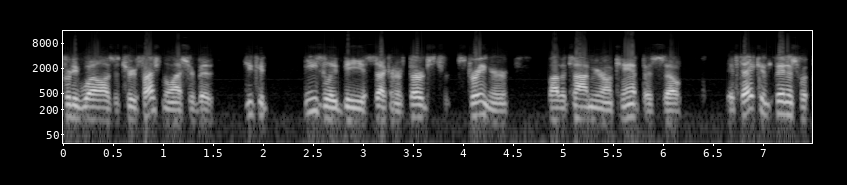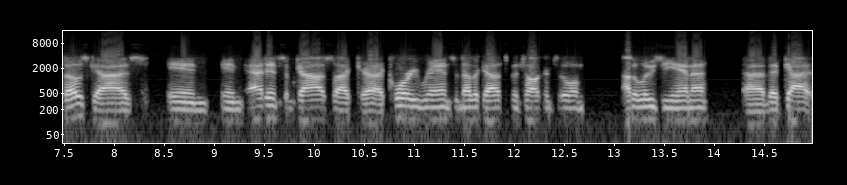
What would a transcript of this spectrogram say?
pretty well as a true freshman last year, but you could easily be a second or third stringer by the time you're on campus. So if they can finish with those guys and and add in some guys like uh, Corey Wren's another guy that's been talking to them out of Louisiana. Uh, they've got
